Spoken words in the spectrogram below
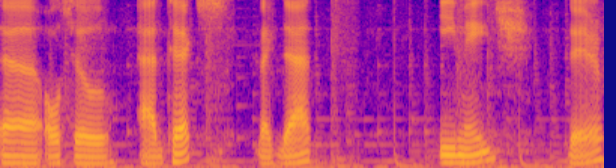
uh, also add text like that image there.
